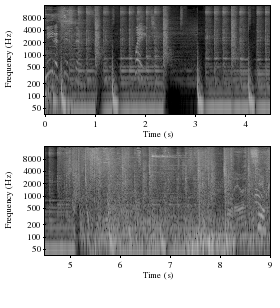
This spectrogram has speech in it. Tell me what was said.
Need assistance. Wait. 俺は強く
